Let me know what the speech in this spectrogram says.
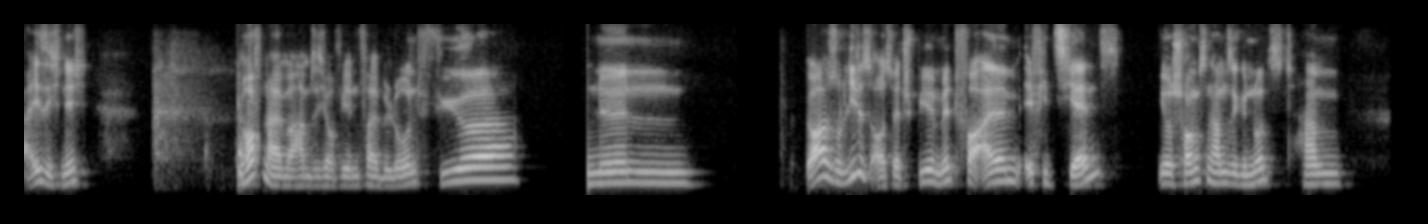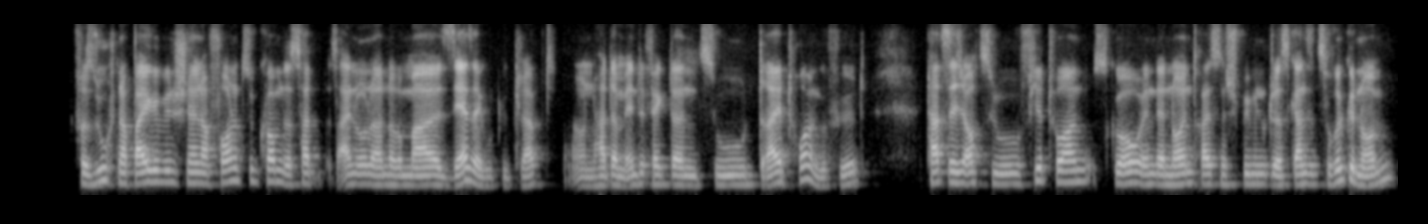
weiß ich nicht. Die Hoffenheimer haben sich auf jeden Fall belohnt für ein ja, solides Auswärtsspiel mit vor allem Effizienz. Ihre Chancen haben sie genutzt, haben versucht, nach Ballgewinn schnell nach vorne zu kommen. Das hat das eine oder andere Mal sehr, sehr gut geklappt und hat am Endeffekt dann zu drei Toren geführt tatsächlich auch zu vier Toren Score in der 39. Spielminute das Ganze zurückgenommen.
